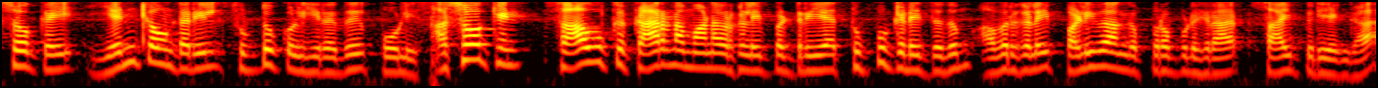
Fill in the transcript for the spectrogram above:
அசோக்கை என்கவுண்டரில் சுட்டுக் கொள்கிறது போலீஸ். அசோக்கின் சாவுக்கு காரணமானவர்களை பற்றிய துப்பு கிடைத்ததும் அவர்களை பழிவாங்க புறப்படுகிறார் சாய் பிரியங்கா.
